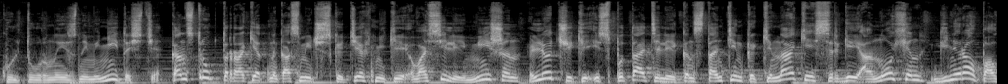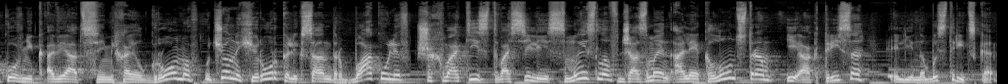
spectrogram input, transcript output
культурные знаменитости. Конструктор ракетно-космической техники Василий Мишин, летчики-испытатели Константин Кокинаки, Сергей Анохин, генерал-полковник авиации Михаил Громов, ученый-хирург Александр Бакулев, шахматист Василий Смыслов, джазмен Олег Лундстром и актриса Элина Быстрицкая.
